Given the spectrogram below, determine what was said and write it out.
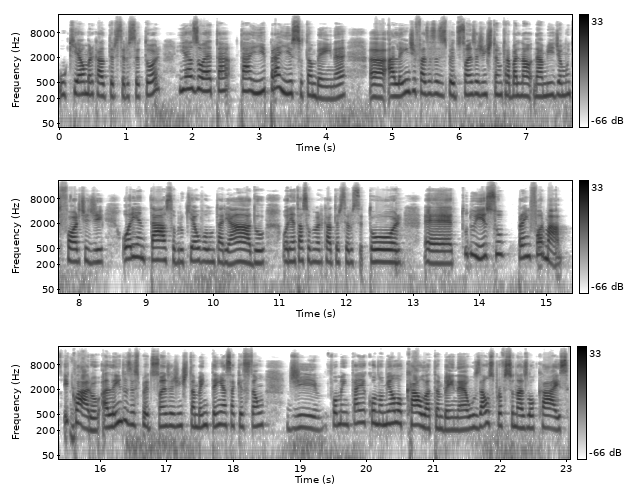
o que é o mercado do terceiro setor e a Zoé tá, tá aí para isso também, né? Ah, além de fazer essas expedições, a gente tem um trabalho na, na mídia muito forte de orientar sobre o que é o voluntariado, orientar sobre o mercado do terceiro setor, é, tudo isso para informar. E claro, além das expedições, a gente também tem essa questão de fomentar a economia local lá também, né? Usar os profissionais locais,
